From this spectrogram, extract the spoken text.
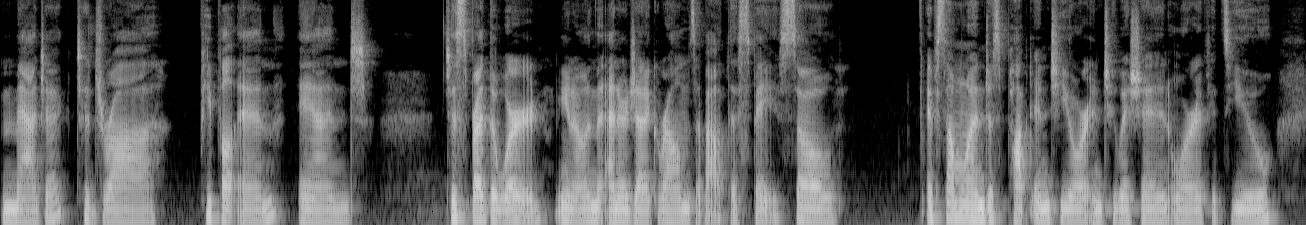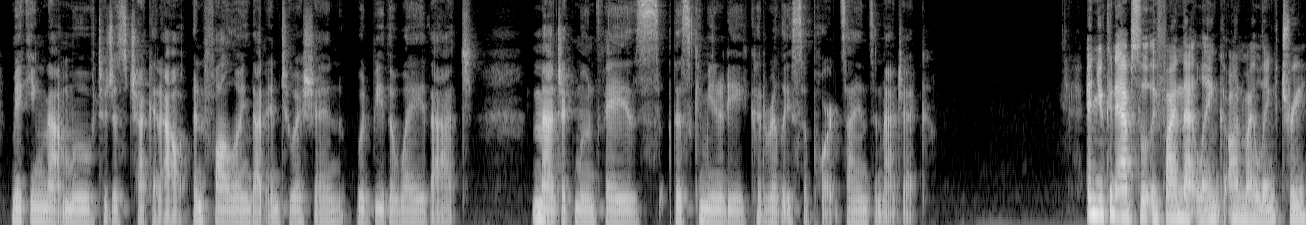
magic to draw people in and to spread the word, you know, in the energetic realms about this space. So if someone just popped into your intuition or if it's you making that move to just check it out and following that intuition would be the way that magic moon phase this community could really support science and magic and you can absolutely find that link on my Linktree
